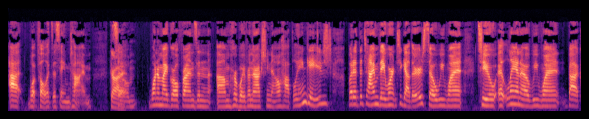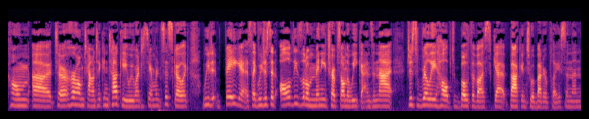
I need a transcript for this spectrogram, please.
at what felt like the same time. Got so, it. one of my girlfriends and um, her boyfriend they're actually now happily engaged but at the time they weren't together so we went to atlanta we went back home uh, to her hometown to kentucky we went to san francisco like we did vegas like we just did all of these little mini trips on the weekends and that just really helped both of us get back into a better place and then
